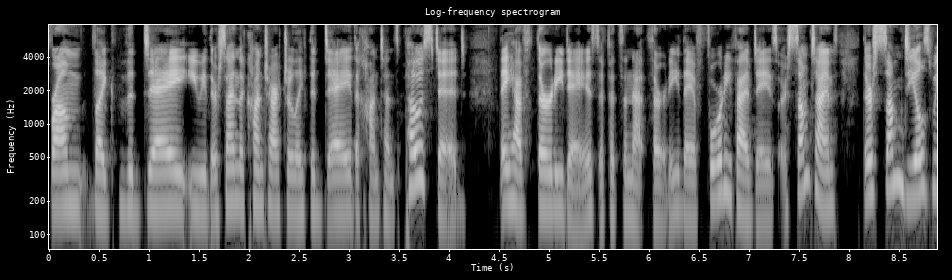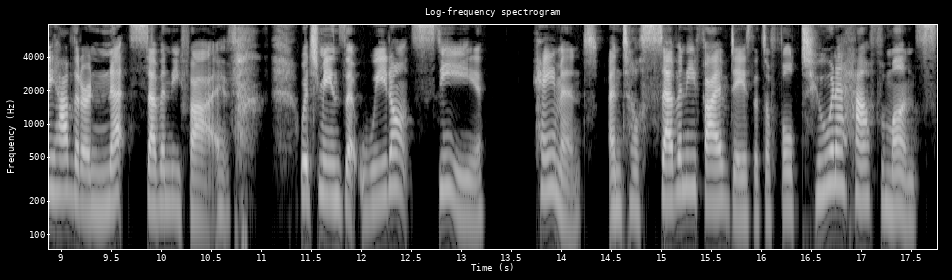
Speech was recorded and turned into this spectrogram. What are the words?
from like the day you either sign the contract or like the day the content's posted they have 30 days. If it's a net 30 they have 45 days. Or sometimes there's some deals we have that are net 75 which means that we don't see payment until 75 days. That's a full two and a half months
